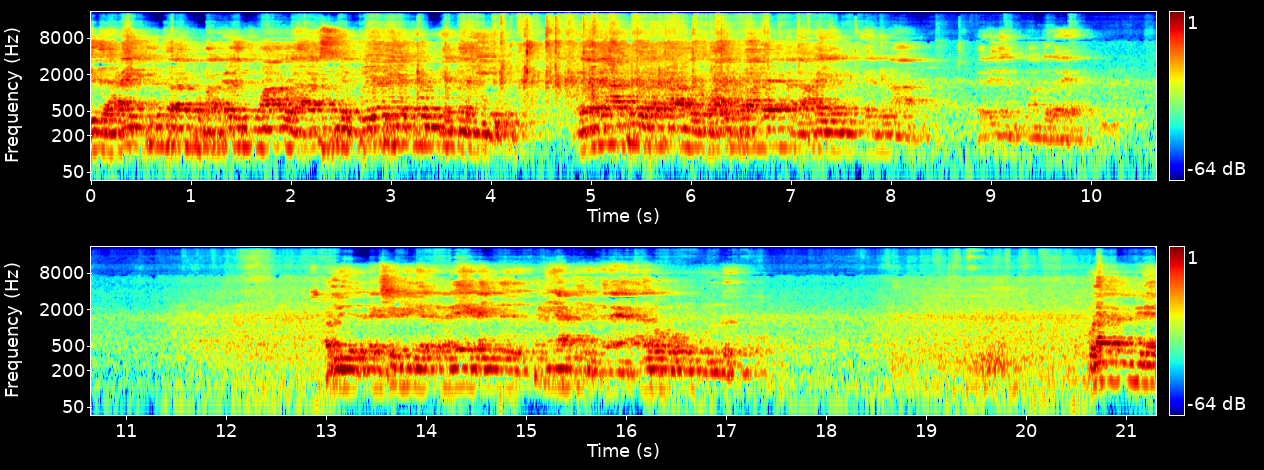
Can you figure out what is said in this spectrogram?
இது அனைத்து தரப்பு மக்களுக்குமான ஒரு அரசியல் பேரியக்கம் என்பதை நிலைநாட்டுவதற்கான ஒரு வாய்ப்பாக அது அமையும் என்று நான் பெரிதும் நம்புகிறேன். பல்வேறு கட்சிகளில் ஏற்கனவே இணைந்து பணியாற்றி இருக்கிற அனுபவமும் உண்டு. உலகத்திலே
